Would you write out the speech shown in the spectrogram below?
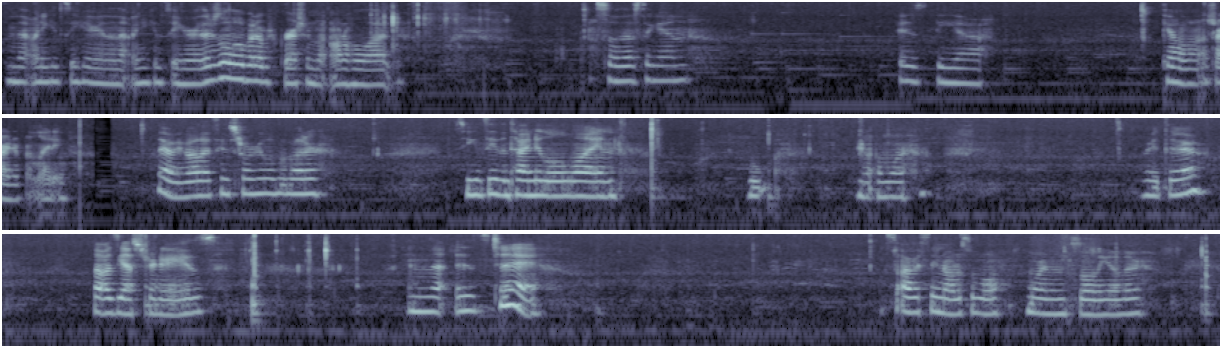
And that one you can see here, and then that one you can see here. There's a little bit of progression, but not a whole lot. So this again is the, uh, okay, hold on, I'll try a different lighting. There we go, that seems to work a little bit better. So you can see the tiny little line. Oop, not more. Right there. That was yesterday's. And that is today. It's obviously noticeable more than all the other. I'm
